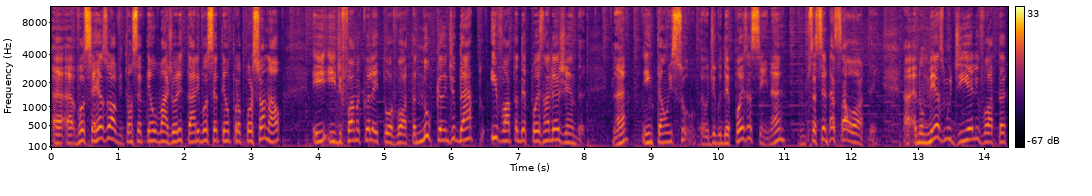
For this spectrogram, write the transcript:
uh, você resolve. Então você tem o majoritário e você tem o proporcional. E, e de forma que o eleitor vota no candidato e vota depois na legenda né? Então isso, eu digo depois assim, né? Não precisa ser nessa ordem. Ah, no mesmo dia ele vota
